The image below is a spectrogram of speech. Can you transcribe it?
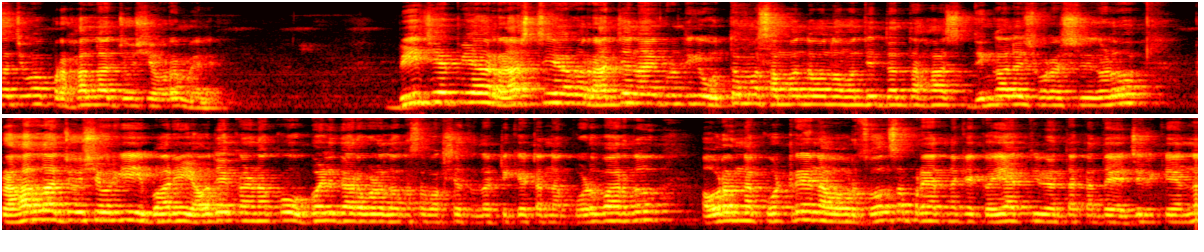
ಸಚಿವ ಪ್ರಹ್ಲಾದ್ ಜೋಶಿ ಅವರ ಮೇಲೆ. ಬಿಜೆಪಿಯ ರಾಷ್ಟ್ರೀಯ ಹಾಗೂ ರಾಜ್ಯ ನಾಯಕರೊಂದಿಗೆ ಉತ್ತಮ ಸಂಬಂಧವನ್ನು ಹೊಂದಿದ್ದಂತಹ ದಿಂಗಾಲೇಶ್ವರ ಶ್ರೀಗಳು, ಪ್ರಹ್ಲಾದ್ ಜೋಶಿ ಅವರಿಗೆ ಈ ಬಾರಿ ಯಾವುದೇ ಕಾರಣಕ್ಕೂ ಹುಬ್ಬಳ್ಳಿ, ಧಾರವಾಡ ಲೋಕಸಭಾ ಕ್ಷೇತ್ರದ ಟಿಕೆಟ್ ಅನ್ನ ಕೊಡಬಾರದು. ಅವರನ್ನ ಕೊಟ್ಟರೆ ನಾವು ಅವರು ಸೋಲ್ಸ ಪ್ರಯತ್ನಕ್ಕೆ ಕೈ ಹಾಕ್ತೀವಿ ಅಂತಕ್ಕಂಥ ಎಚ್ಚರಿಕೆಯನ್ನ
